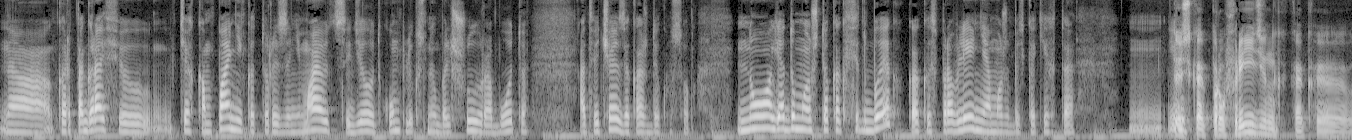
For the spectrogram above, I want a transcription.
а, картографию тех компаний, которые занимаются и делают комплексную большую работу, отвечая за каждый кусок. Но я думаю, что как фидбэк, как исправление, может быть, каких-то то есть как профридинг, как э,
